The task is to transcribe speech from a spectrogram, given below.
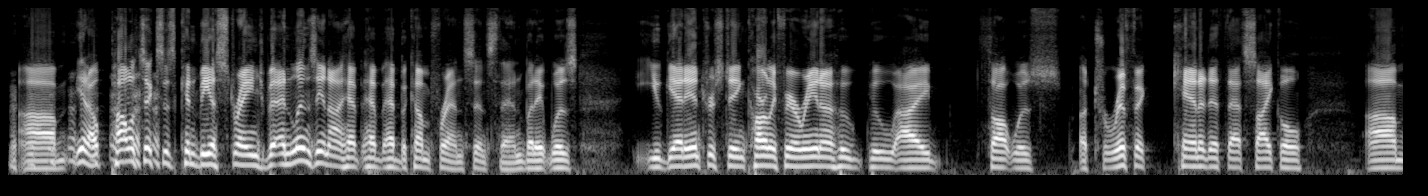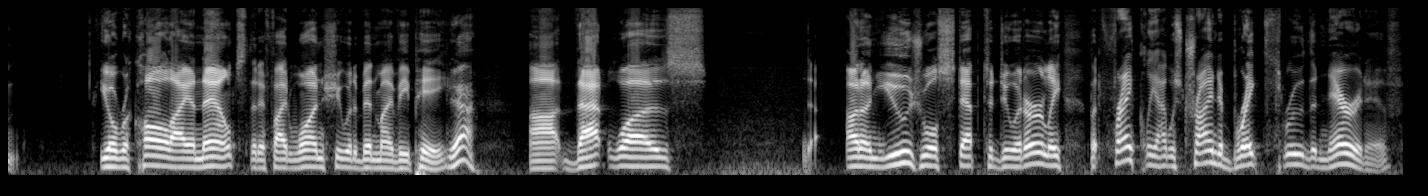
um, you know, politics is, can be a strange bit. And Lindsey and I have, have, have become friends since then, but it was, you get interesting. Carly Fiorina, who, who I thought was a terrific candidate that cycle. Um, you'll recall I announced that if I'd won, she would have been my VP. Yeah. Uh, that was an unusual step to do it early, but frankly, I was trying to break through the narrative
